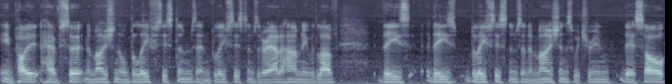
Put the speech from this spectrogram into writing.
impose, have certain emotional belief systems and belief systems that are out of harmony with love. These, these belief systems and emotions which are in their soul,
